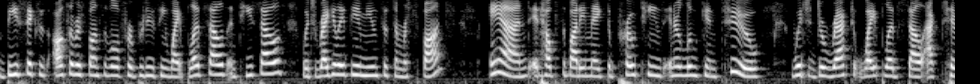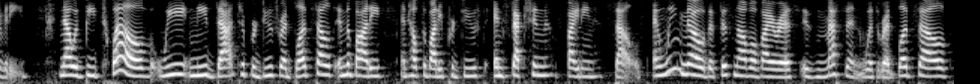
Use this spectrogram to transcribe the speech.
B6 is also responsible for producing white blood cells and T cells, which regulate the immune system response, and it helps the body make the proteins interleukin 2, which direct white blood cell activity. Now, with B12, we need that to produce red blood cells in the body and help the body produce infection fighting cells. And we know that this novel virus is messing with red blood cells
